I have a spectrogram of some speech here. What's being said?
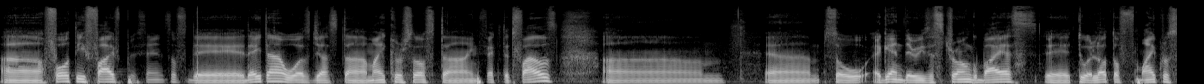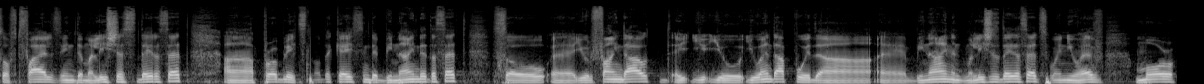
Uh, 45% of the data was just uh, Microsoft uh, infected files. Um, um, so again, there is a strong bias uh, to a lot of Microsoft files in the malicious dataset. Uh, probably it's not the case in the benign dataset. So uh, you'll find out uh, you, you, you end up with uh, uh, benign and malicious datasets when you have more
